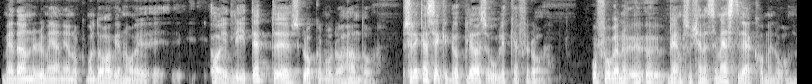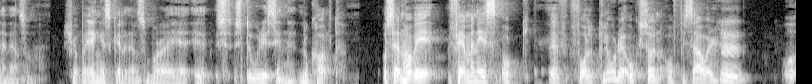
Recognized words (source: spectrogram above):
Medan Rumänien och Moldavien har ju, har ju ett litet eh, språkområde att ha hand om. Så det kan säkert upplevas olika för dem. Och frågan är vem som känner sig mest välkommen då, om det är den som kör på engelska eller den som bara är, är stor i sin lokalt. Och sen har vi feminism och eh, folklore, också en office hour. Mm. Och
